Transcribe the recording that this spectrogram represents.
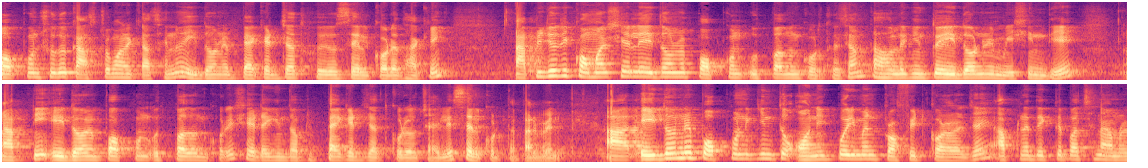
পপকর্ন শুধু কাস্টমারের কাছে নয়, এই ধরনের প্যাকেটজাত হয়েও সেল করে থাকে। আপনি যদি কমার্শিয়ালি এই ধরনের পপকর্ন উৎপাদন করতে চান, তাহলে কিন্তু এই ধরনের মেশিন দিয়ে আপনি এই ধরনের পপকর্ন উৎপাদন করে সেটা কিন্তু আপনি প্যাকেটজাত করেও চাইলে সেল করতে পারবেন। আর এই ধরনের পপকর্নে কিন্তু অনেক পরিমাণ প্রফিট করা যায়। আপনারা দেখতে পাচ্ছেন আমরা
